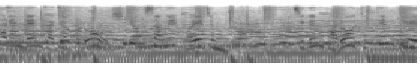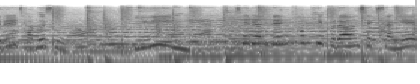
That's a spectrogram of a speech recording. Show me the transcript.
할인된 가격으로 실용성을 더해줍니다. 지금 바로 득템 기회를 잡으세요. 브라운 색상의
